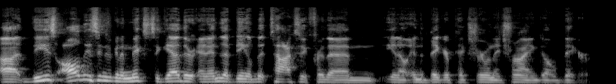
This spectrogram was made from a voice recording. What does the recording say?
Uh, these all these things are going to mix together and end up being a bit toxic for them, you know, in the bigger picture when they try and go bigger.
